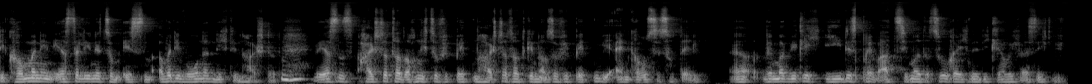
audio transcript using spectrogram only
die kommen in erster Linie zum Essen, aber die wohnen nicht in Hallstatt. Mhm. Erstens, Hallstatt hat auch nicht so viele Betten. Hallstatt hat genauso viele Betten wie ein großes Hotel. Ja, wenn man wirklich jedes Privatzimmer dazu rechnet, ich glaube, ich weiß nicht, wie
